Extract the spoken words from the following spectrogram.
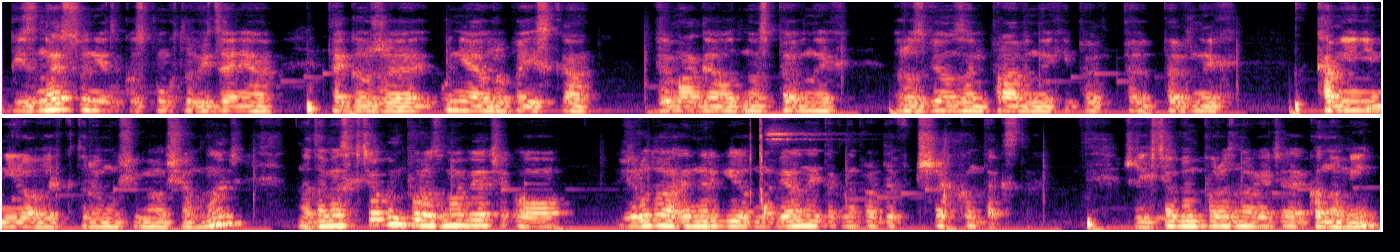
biznesu, nie tylko z punktu widzenia tego, że Unia Europejska wymaga od nas pewnych rozwiązań prawnych i pe, pe, pewnych kamieni milowych, które musimy osiągnąć. Natomiast chciałbym porozmawiać o źródłach energii odnawialnej tak naprawdę w trzech kontekstach. Czyli chciałbym porozmawiać o ekonomii,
